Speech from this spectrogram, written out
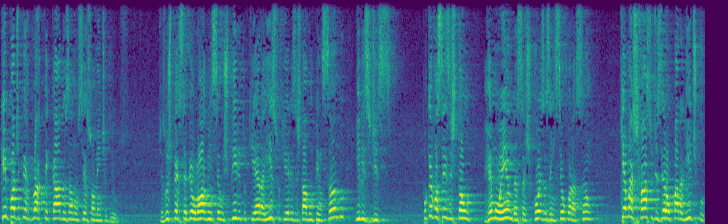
Quem pode perdoar pecados a não ser somente Deus? Jesus percebeu logo em seu espírito que era isso que eles estavam pensando e lhes disse: Por que vocês estão remoendo essas coisas em seu coração? Que é mais fácil dizer ao paralítico:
